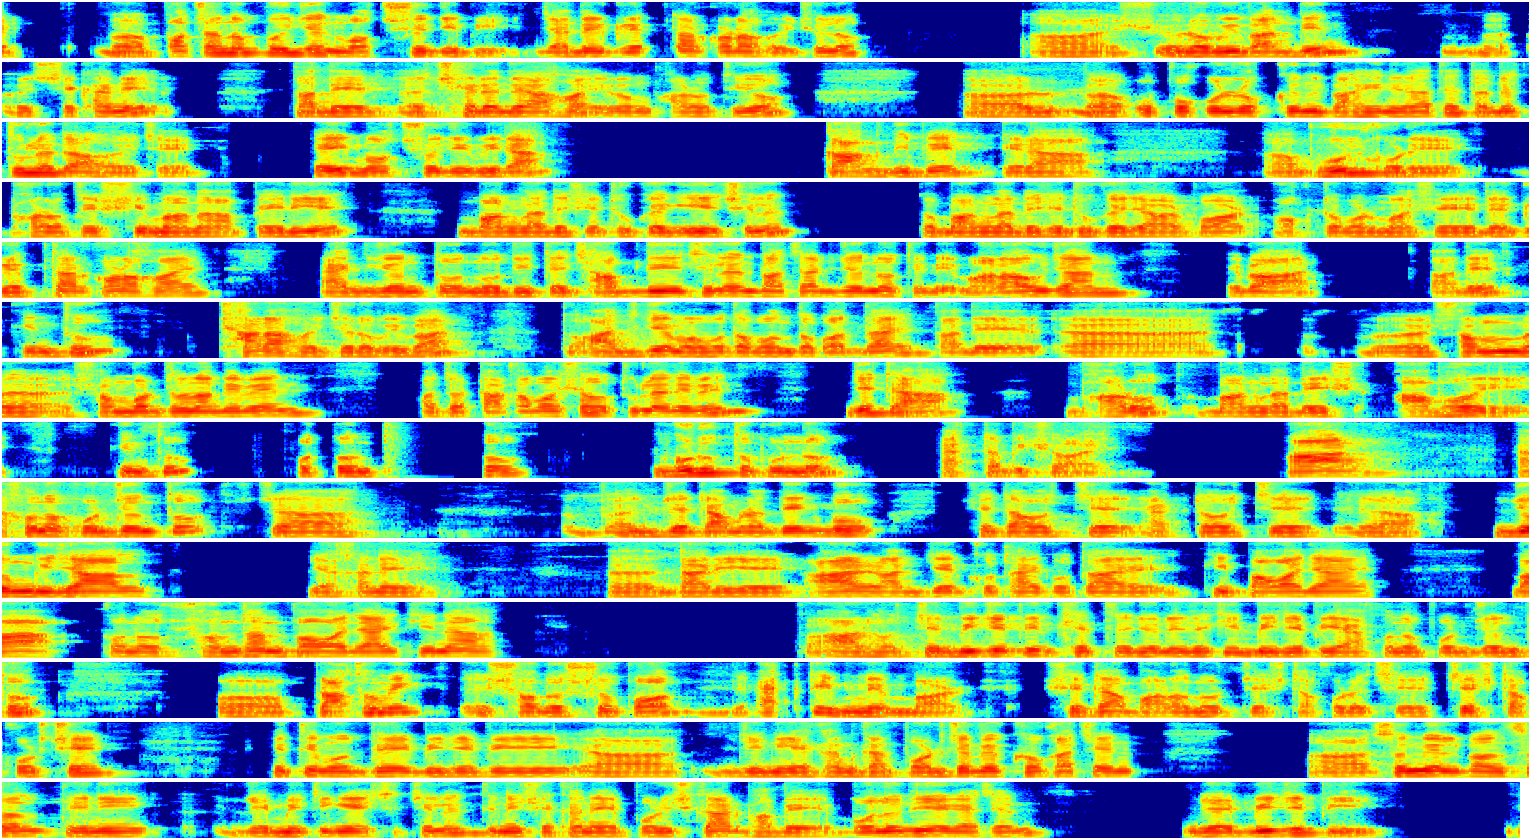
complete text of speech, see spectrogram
পঁচানব্বই জন মৎস্যজীবী যাদের গ্রেপ্তার করা হয়েছিল রবিবার দিন, সেখানে তাদের ছেড়ে দেওয়া হয় এবং ভারতীয় আহ, উপকূলরক্ষী বাহিনীর হাতে তাদের তুলে দেওয়া হয়েছে। এই মৎস্যজীবীরা কাকদ্বীপের এরা ভুল করে ভারতের সীমানা পেরিয়ে বাংলাদেশে ঢুকে গিয়েছিলেন। তো বাংলাদেশে ঢুকে যাওয়ার পর অক্টোবর মাসে এদের গ্রেপ্তার করা হয়। একজন তো নদীতে ঝাঁপ দিয়েছিলেন বাঁচার জন্য তিনি মারাও যান। এবার তাদের কিন্তু ছাড়া হয়েছে রবিবার। তো আজকে মমতা বন্দ্যোপাধ্যায় তাদের সম্বর্ধনা দেবেন। হয়তো টাকা পয়সাও তুলে দেবেন, যেটা ভারত, বাংলাদেশ, আবহে কিন্তু অত্যন্ত গুরুত্বপূর্ণ একটা বিষয়। আর এখনও পর্যন্ত যেটা আমরা দেখব, সেটা হচ্ছে, একটা হচ্ছে জঙ্গি জাল, যেখানে দাঁড়িয়ে আর রাজ্যের কোথায় কোথায় কি পাওয়া যায় বা কোনো সন্ধান পাওয়া যায় কিনা। আর হচ্ছে, বিজেপির ক্ষেত্রে যদি দেখি, বিজেপি এখনও পর্যন্ত প্রাথমিক সদস্য পদ অ্যাক্টিভ মেম্বার সেটা বাড়ানোর চেষ্টা করেছে, চেষ্টা করছে। ইতিমধ্যে বিজেপি যিনি এখানকার পর্যবেক্ষক আছেন সুনীল বানসাল, তিনি যে মিটিংয়ে এসেছিলেন, তিনি সেখানে পরিষ্কারভাবে বলে দিয়ে গেছেন যে বিজেপি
